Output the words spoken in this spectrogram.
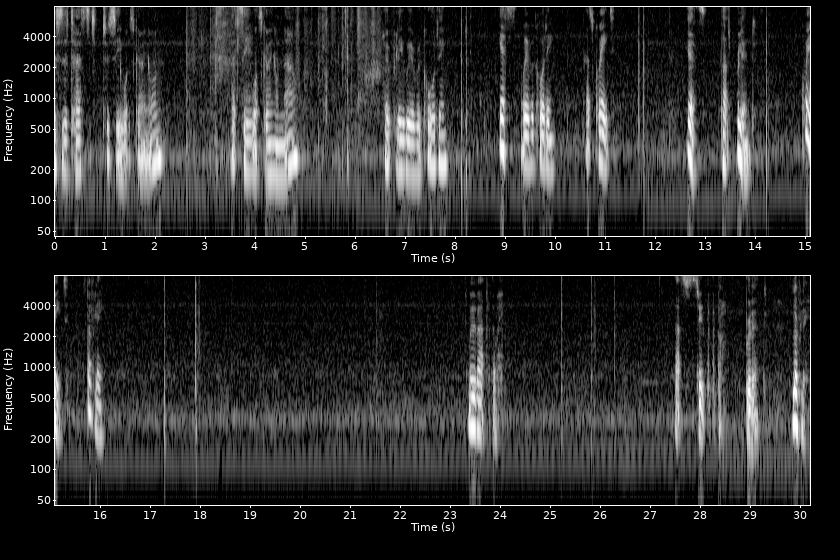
This is a test to see what's going on. Let's see what's going on now. Hopefully we're recording. Yes, we're recording. That's great. Yes, that's brilliant. Great. Lovely. Move out of the way. That's super. Brilliant. Lovely.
